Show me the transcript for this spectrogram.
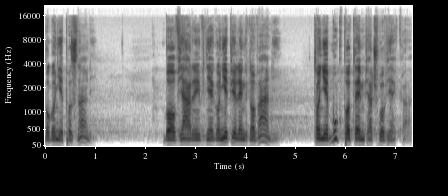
bo Go nie poznali, bo wiary w Niego nie pielęgnowali. To nie Bóg potępia człowieka,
